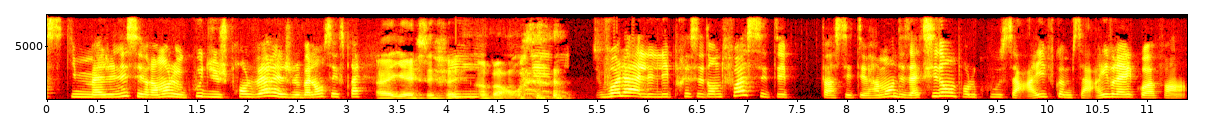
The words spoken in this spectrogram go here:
Ce qui m'a gêné, c'est vraiment le coup du je prends le verre et je le balance exprès. Ah, yeah, c'est fait, un par an. Voilà, les, les précédentes fois, c'était enfin, c'était vraiment des accidents pour le coup. Ça arrive comme ça arriverait, quoi. Enfin,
